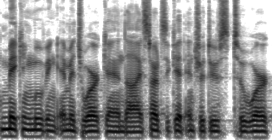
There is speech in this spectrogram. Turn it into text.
making moving image work, and I started to get introduced to work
